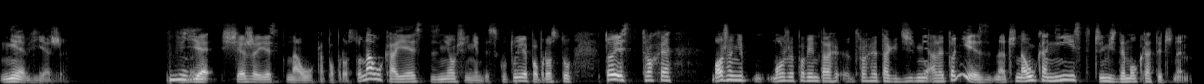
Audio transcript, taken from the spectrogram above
nie wierzy. Wie się, że jest nauka. Po prostu. Nauka jest, z nią się nie dyskutuje, po prostu to jest trochę, może, nie, może powiem tra- trochę tak dziwnie, ale to nie jest, znaczy nauka nie jest czymś demokratycznym.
